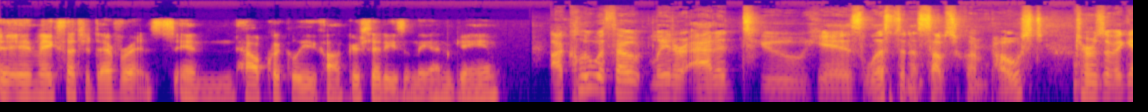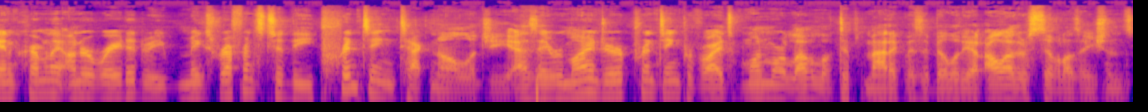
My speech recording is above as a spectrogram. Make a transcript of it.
it, it makes such a difference in how quickly you conquer cities in the end game. A clue without later added to his list in a subsequent post. In terms of again criminally underrated, he makes reference to the printing technology. As a reminder, printing provides one more level of diplomatic visibility on all other civilizations.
